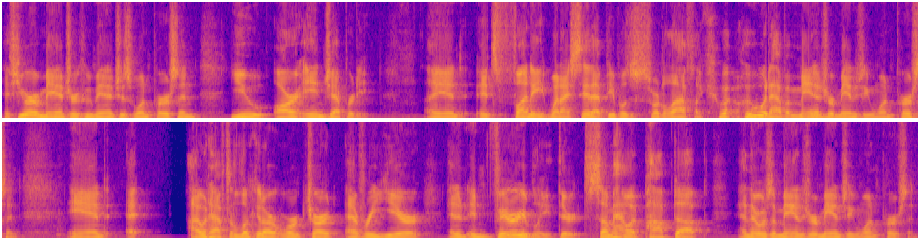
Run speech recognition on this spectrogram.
If you're a manager who manages one person, you are in jeopardy. And it's funny when I say that, people just sort of laugh like, who, who would have a manager managing one person? And uh, I would have to look at our org chart every year, and invariably there somehow it popped up, and there was a manager managing one person.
